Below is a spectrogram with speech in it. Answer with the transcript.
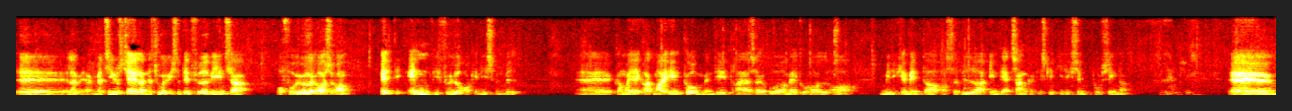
øh, eller Martinus taler naturligvis om den føde, vi indtager, og for øvrigt også om alt det andet, vi følger organismen med. Ja, kommer jeg ikke ret meget ind på, men det drejer sig jo både om alkohol og medicamenter og så videre, tanker. Det skal jeg give et eksempel på senere. Øh,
